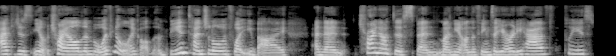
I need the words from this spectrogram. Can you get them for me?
I could just, you know, try all of them, but what if you don't like all of them? Be intentional with what you buy and then try not to spend money on the things that you already have. Please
